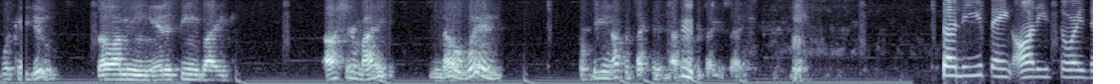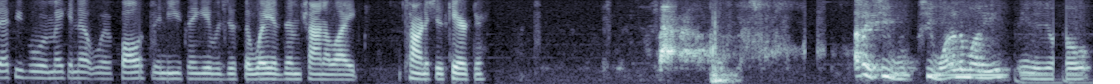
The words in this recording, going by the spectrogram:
What can you do? So I mean, it, it seems like Usher might, you know, win for being unprotected, having unprotected sex. So, do you think all these stories that people were making up were false, and do you think it was just a way of them trying to like tarnish his character? I think she she wanted the money, and you know,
